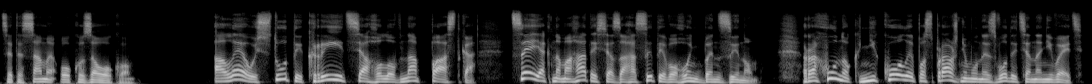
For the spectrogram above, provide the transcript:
Це те саме око за око. Але ось тут і криється головна пастка. Це як намагатися загасити вогонь бензином. Рахунок ніколи по-справжньому не зводиться на нівець.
